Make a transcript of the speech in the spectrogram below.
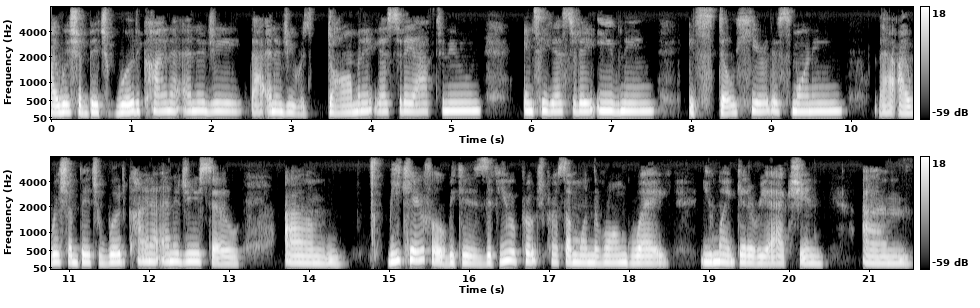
I wish a bitch would kind of energy. That energy was dominant yesterday afternoon into yesterday evening. It's still here this morning. That I wish a bitch would kind of energy. So um, be careful because if you approach someone the wrong way, you might get a reaction um,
